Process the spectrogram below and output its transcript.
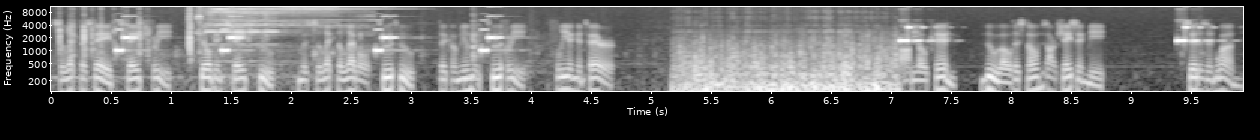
Select the stage, stage 3. Building stage 2. Must select the level, 2-2. The community, 2-3. Fleeing in terror. Audio King. Nuo, the stones are chasing me. Citizen 1.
